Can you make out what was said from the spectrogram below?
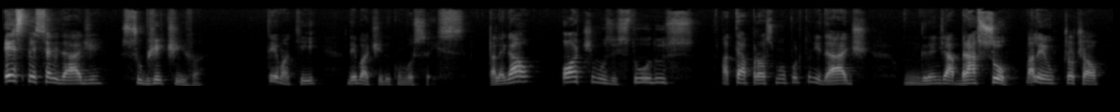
Especialidade subjetiva. Tema aqui debatido com vocês. Tá legal? Ótimos estudos. Até a próxima oportunidade. Um grande abraço. Valeu. Tchau, tchau.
